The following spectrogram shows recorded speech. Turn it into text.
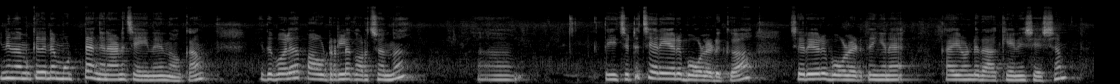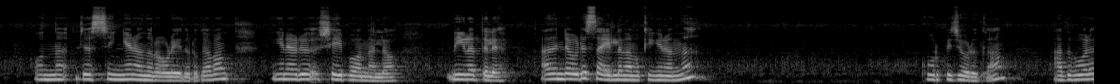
ഇനി നമുക്കിതിന്റെ മുട്ട എങ്ങനെയാണ് ചെയ്യുന്നതെന്ന് നോക്കാം. ഇതുപോലെ പൗഡറിൽ കുറച്ചൊന്ന് തേച്ചിട്ട് ചെറിയൊരു ബോൾ എടുക്കുക. ചെറിയൊരു ബോൾ എടുത്ത് ഇങ്ങനെ കൈ കൊണ്ട് ഇതാക്കിയതിന് ശേഷം ഒന്ന് ജസ്റ്റ് ഇങ്ങനെ ഒന്ന് റോൾ ചെയ്ത് കൊടുക്കുക. അപ്പം ഇങ്ങനെ ഒരു ഷേപ്പ് വന്നല്ലോ നീളത്തിൽ അതിന്റെ ഒരു സൈഡിൽ നമുക്കിങ്ങനെ ഒന്ന് കൂർപ്പിച്ച് കൊടുക്കാം. അതുപോലെ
